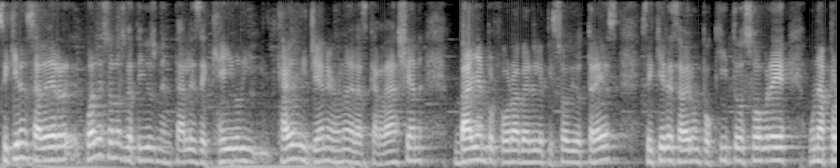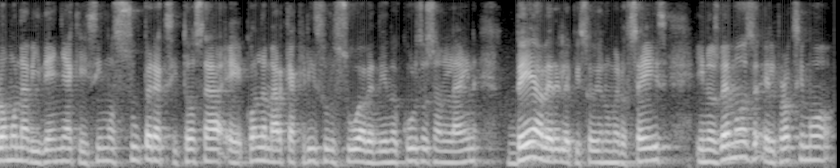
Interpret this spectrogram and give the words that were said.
Si quieren saber cuáles son los gatillos mentales de Kylie, Kylie Jenner, una de las Kardashian, vayan por favor a ver el episodio 3. Si quieres saber un poquito sobre una promo navideña que hicimos súper exitosa eh, con la marca Cris Ursúa vendiendo cursos online, ve a ver el episodio número 6 y nos vemos el próximo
